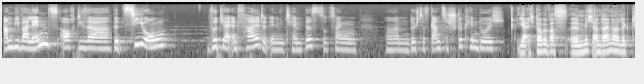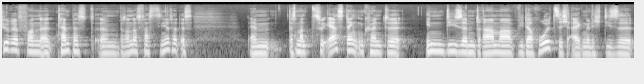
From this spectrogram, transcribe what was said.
Ambivalenz auch dieser Beziehung wird ja entfaltet in dem Tempest, sozusagen ähm, durch das ganze Stück hindurch. Ja, ich glaube, was äh, mich an deiner Lektüre von äh, Tempest ähm, besonders fasziniert hat, ist, ähm, dass man zuerst denken könnte, in diesem Drama wiederholt sich eigentlich diese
